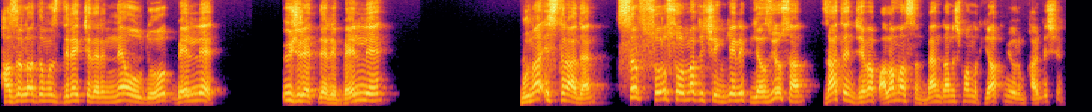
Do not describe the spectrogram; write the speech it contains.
Hazırladığımız dilekçelerin ne olduğu belli. Ücretleri belli. Buna istinaden sırf soru sormak için gelip yazıyorsan zaten cevap alamazsın. Ben danışmanlık yapmıyorum kardeşim.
